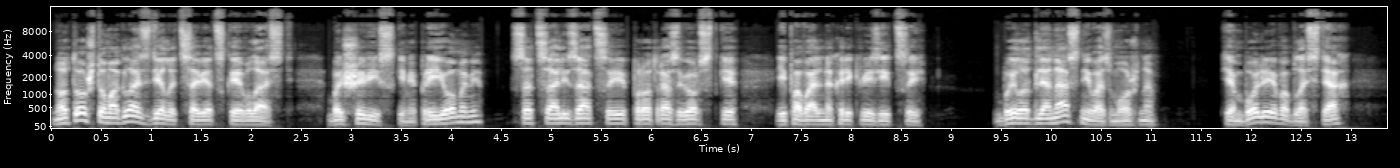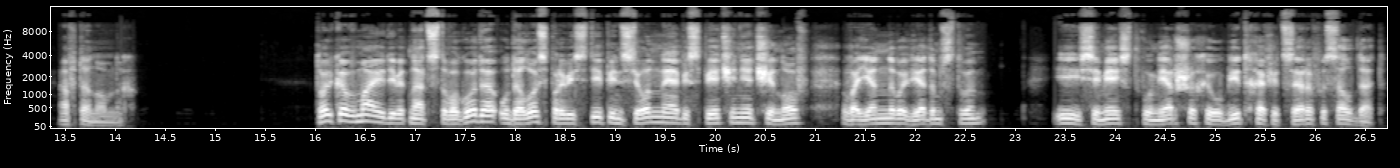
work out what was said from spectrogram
Но то, что могла сделать советская власть большевистскими приемами, социализации, протразверстки и повальных реквизиций, было для нас невозможно, тем более в областях автономных. Только в мае 19 года удалось провести пенсионное обеспечение чинов военного ведомства и семейств умерших и убитых офицеров и солдат.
